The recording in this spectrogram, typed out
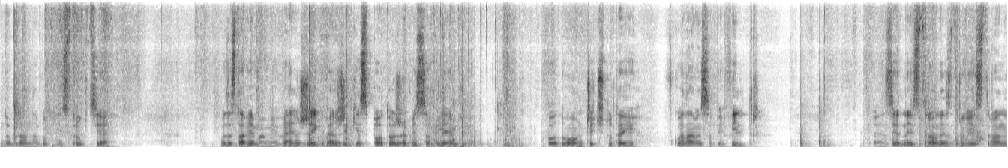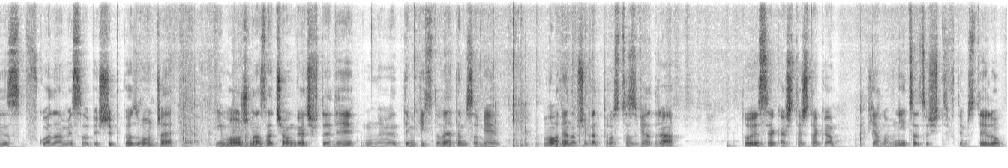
Dobra, na bok instrukcję. W zestawie mamy wężyk. Wężyk jest po to, żeby sobie podłączyć. Tutaj wkładamy sobie filtr. Z jednej strony, z drugiej strony wkładamy sobie szybko złącze i można zaciągać wtedy e, tym pistoletem sobie wodę na przykład prosto z wiadra. Tu jest jakaś też taka pianownica, coś w tym stylu.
